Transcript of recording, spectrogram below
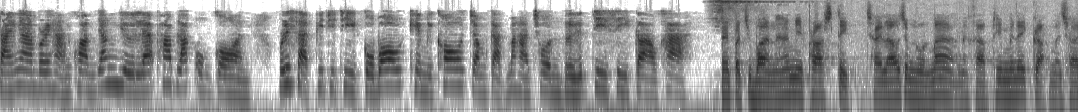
สายงานบริหารความยั่งยืนและภาพลักษณ์องค์กร บริษัท PTT Global Chemical จำกัดมหาชน หรือ GC กล่าวค่ะ ในปัจจุบันนะมีพลาสติกใช้แล้วจำนวนมากนะครับที่ไม่ได้กลับมาใช้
